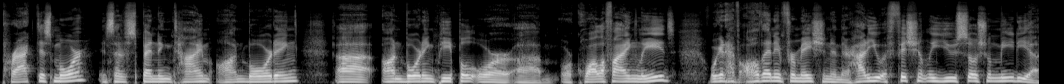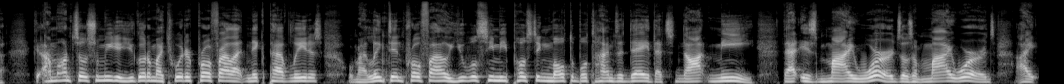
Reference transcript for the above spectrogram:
practice more instead of spending time onboarding uh, onboarding people or um, or qualifying leads. We're to have all that information in there. How do you efficiently use social media? I'm on social media. You go to my twitter profile at nick pavlidis or my linkedin profile. You will see me posting multiple times a day. That's not me. That is my words. Those are my words. I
